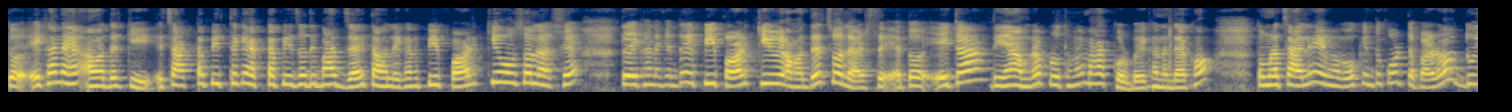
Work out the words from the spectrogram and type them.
তো এখানে আমাদের কি? চারটা পির থেকে একটা পি যদি বাদ যায়, তাহলে এখানে পি পাওয়ার কিউ চলে আসে। তো এখানে কিন্তু এই পি পাওয়ার কিউ আমাদের চলে আসছে তো এটা দিয়ে আমরা প্রথমে ভাগ করব। এখানে দেখো, তোমরা চাইলে এভাবেও কিন্তু করতে পারো। দুই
